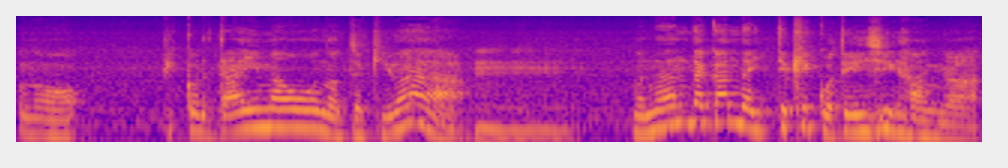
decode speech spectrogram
このピッコロ大魔王の時はうんうんうん。まあなんだかんだ言って結構天津飯が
